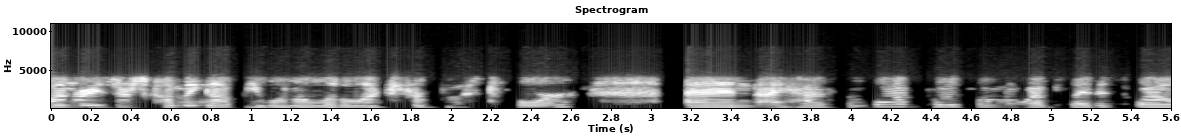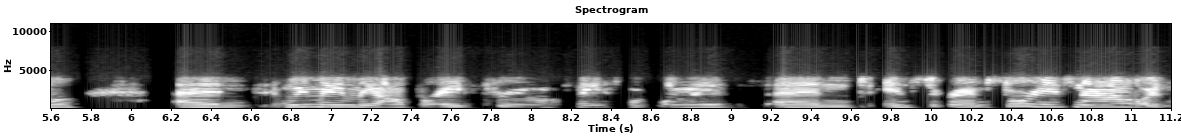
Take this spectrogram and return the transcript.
fundraisers coming up, you want a little extra boost for. And I have some blog posts on the website as well. And we mainly operate through Facebook Lives and Instagram stories now and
